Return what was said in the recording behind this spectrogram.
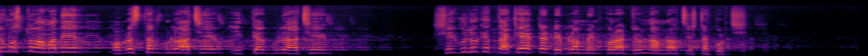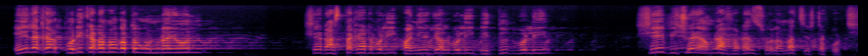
সমস্ত আমাদের কবরস্থানগুলো আছে, ঈদগাহগুলো আছে, সেগুলোকে তাকে একটা ডেভেলপমেন্ট করার জন্য আমরা চেষ্টা করছি। এই এলাকার পরিকাঠামোগত উন্নয়ন, সে রাস্তাঘাট বলি, পানীয় জল বলি, বিদ্যুৎ বলি, সে বিষয়ে আমরা হাঁটান সোল আমরা চেষ্টা করছি।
